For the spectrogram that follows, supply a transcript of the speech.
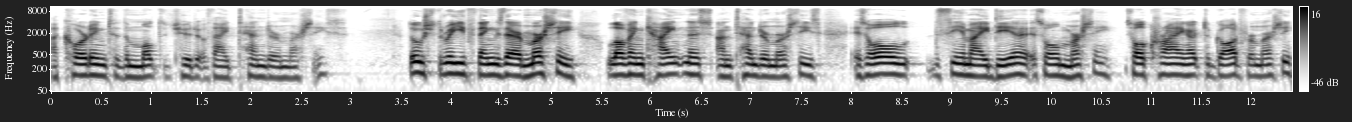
according to the multitude of thy tender mercies. Those three things there mercy, loving kindness, and tender mercies is all the same idea. It's all mercy. It's all crying out to God for mercy.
